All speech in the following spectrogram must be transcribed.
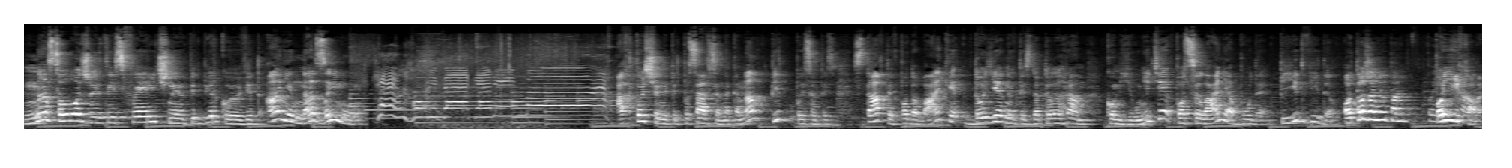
насолоджуйтесь феєрічною підбіркою від Ані на зиму. А хто ще не підписався на канал, підписуйтесь, ставте вподобайки, доєднуйтесь до телеграм-ком'юніті. Посилання буде під відео. Отож, Анюта, Поїхали. поїхали!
